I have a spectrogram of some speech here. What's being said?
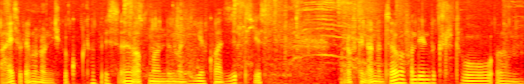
weiß oder immer noch nicht geguckt habe, ist, äh, ob man, wenn man hier quasi 70 ist und auf den anderen Server von denen wechselt, wo ähm,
